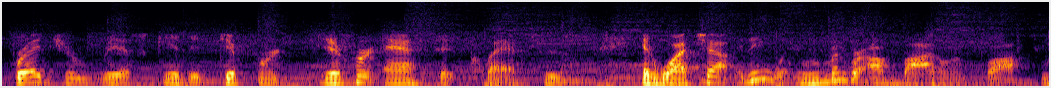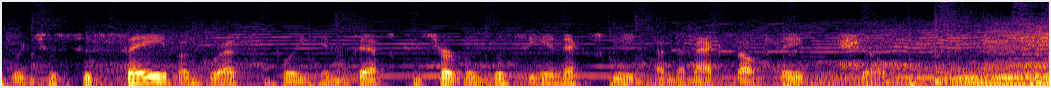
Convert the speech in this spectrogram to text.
spread your risk into different different asset classes and watch out. Anyway, remember our motto in philosophy, which is to save aggressively, invest conservatively. We'll see you next week on the Max Out Savings Show.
